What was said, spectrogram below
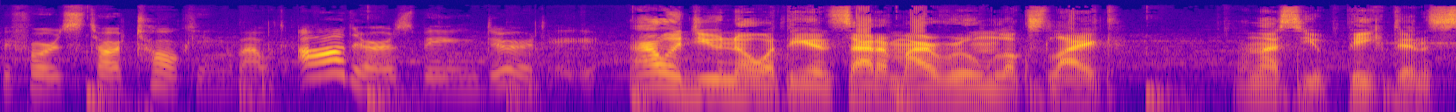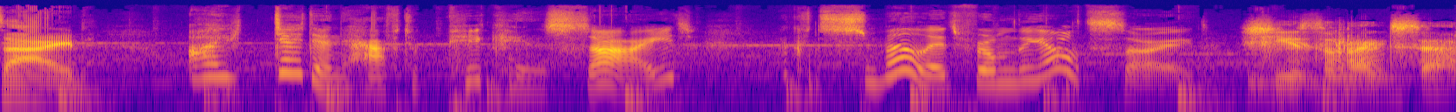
before you start talking about others being dirty? How would you know what the inside of my room looks like? Unless you peeked inside. I didn't have to peek inside. I could smell it from the outside. She is right, sir.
